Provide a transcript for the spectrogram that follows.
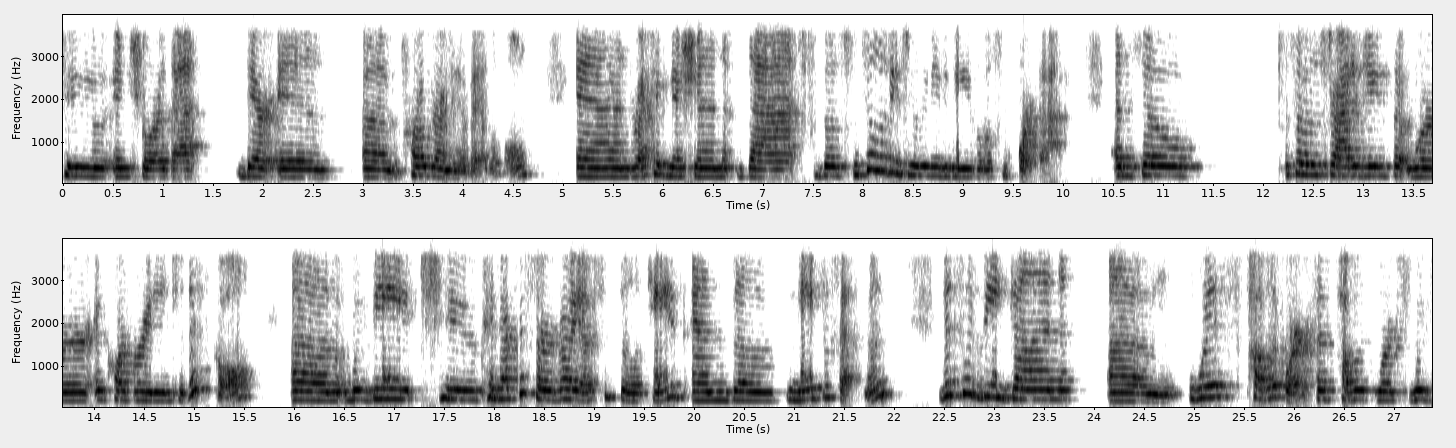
to ensure that there is um, programming available and recognition that those facilities really need to be able to support that. And so some of the strategies that we're incorporating into this goal um, would be to conduct a survey of facilities and those needs assessments. This would be done um, with Public Works, as Public Works would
